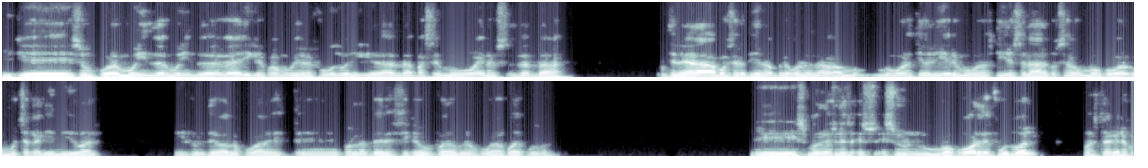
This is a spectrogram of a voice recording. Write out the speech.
y que es un jugador muy lindo, muy lindo de ver y que juega muy bien al fútbol y que da, pases muy buenos, da, da- En general daba porque se retira, ¿no? Pero bueno, daba mu- muy, buenos tiros libres, muy buenos tiros al arco, o sea, un buen jugador con mucha calidad individual. Disfruté verlo jugar este, por la tele, así que fueron pero jugar jugar de fútbol. Eh, es, bueno, es, es, un buen jugador de fútbol, allá que no es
